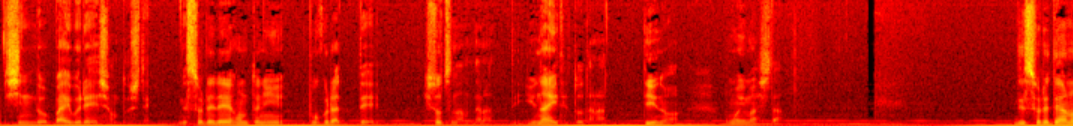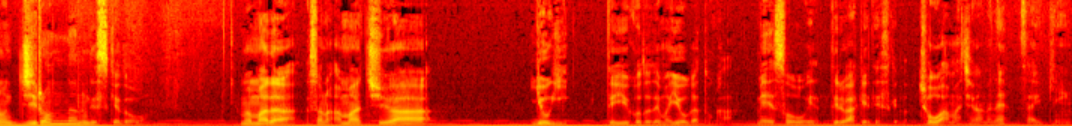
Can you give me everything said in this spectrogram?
振動バイブレーションとして。でそれで本当に僕らって一つなんだなってユナイテッドだなっていうのは思いました。でそれであの持論なんですけど、まあ、まだそのアマチュアヨギっていうことで、まあ、ヨガとか瞑想をやってるわけですけど超アマチュアなね最近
